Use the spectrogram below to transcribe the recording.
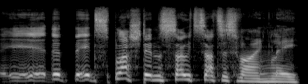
it, it, it splashed in so satisfyingly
